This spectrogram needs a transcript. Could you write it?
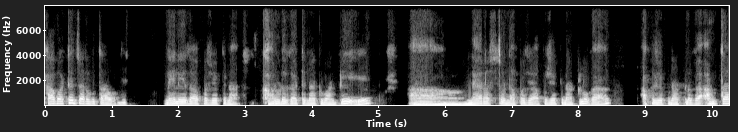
కాబట్టి జరుగుతా ఉంది. నేనేదో అప్పచెప్పిన కరుడు కట్టినటువంటి ఆ నేరస్తుడిని అప్పచె అప్పచెప్పినట్లుగా అప్పచెప్పినట్లుగా అంతా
